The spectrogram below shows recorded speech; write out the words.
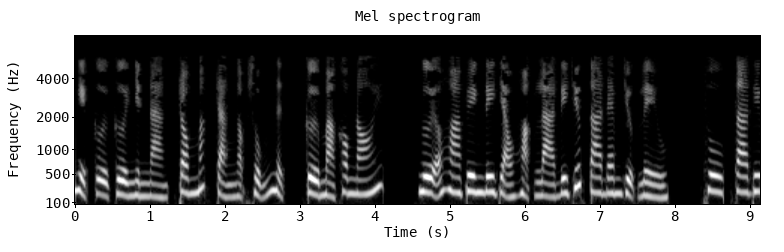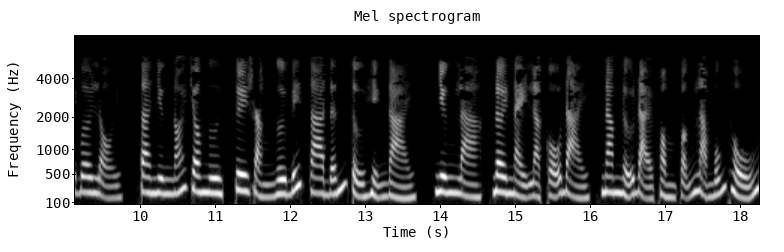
nghiệp cười cười nhìn nàng, trong mắt tràn ngập sủng nịch, cười mà không nói. Người ở hoa viên đi dạo hoặc là đi trước ta đem dược liệu. Thu, ta đi bơi lội, ta nhưng nói cho ngươi, tuy rằng ngươi biết ta đến từ hiện đại, nhưng là, nơi này là cổ đại, nam nữ đại phòng vẫn là muốn thủ,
